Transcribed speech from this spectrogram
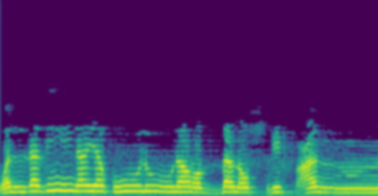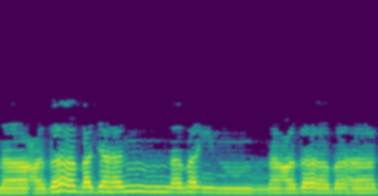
وَالَّذِينَ يَقُولُونَ رَبَّنَا اصْرِفْ عَنَّا عَذَابَ جَهَنَّمَ إِنَّ عَذَابَهَا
